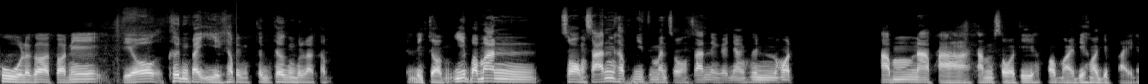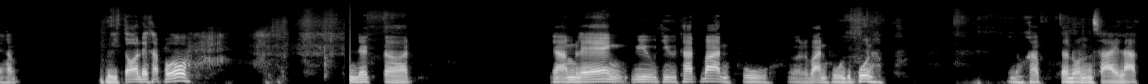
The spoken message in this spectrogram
คู่แล้วก็ตอนนี้เดี๋ยวขึ้นไปอีกครับถึงๆไปแล้วครับนี่จอมอีประมาณสองสันครับนี่ประมาณสองสันนี่ก็ยังขึ้นฮอด ทำนาผาทำโซที่เป้าหมายที่เราจะไปนะครับดุยต่อเลยครับโอ้บรรยากาศยามแรงวิวทิวทัศน์บ้านภูบ้านภูจะพูดครับนี่นะครับถนนสายลัก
